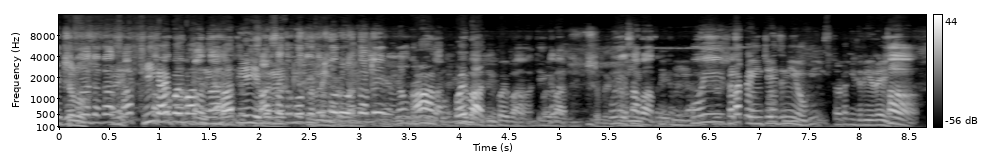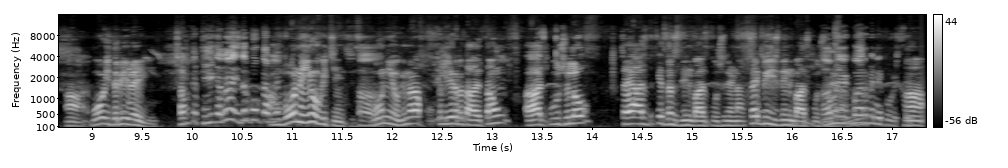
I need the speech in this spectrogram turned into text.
कि जितना जगह साठ ठीक है कोई बात नहीं बात यही है साठ करने सत्तर की को कर इधर को रोड कर ले लेंगे या उधर हाँ को कर ले। कोई बात नहीं कोई हाँ, बात ठीक कोई है बात ना? नहीं कोई ऐसा बात नहीं कोई सड़क कहीं चेंज नहीं होगी सड़क इधर ही रहेगी हाँ हाँ वो इधर ही रहेगी सड़क ठीक है ना इधर को कर ले वो नहीं होगी चेंज हाँ। वो नहीं होगी मैं आपको क्लियर बता देता हूँ आज पूछ लो चाहे आज के दस दिन बाद पूछ लेना चाहे बीस दिन बाद पूछ हम लेना एक बार भी नहीं पूछते हाँ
